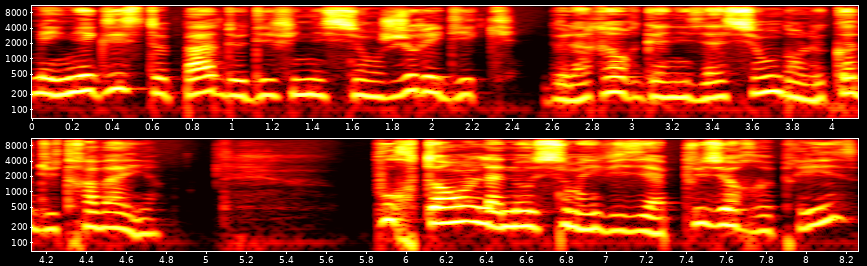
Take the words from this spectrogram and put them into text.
mais il n'existe pas de définition juridique de la réorganisation dans le Code du travail. Pourtant, la notion est visée à plusieurs reprises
